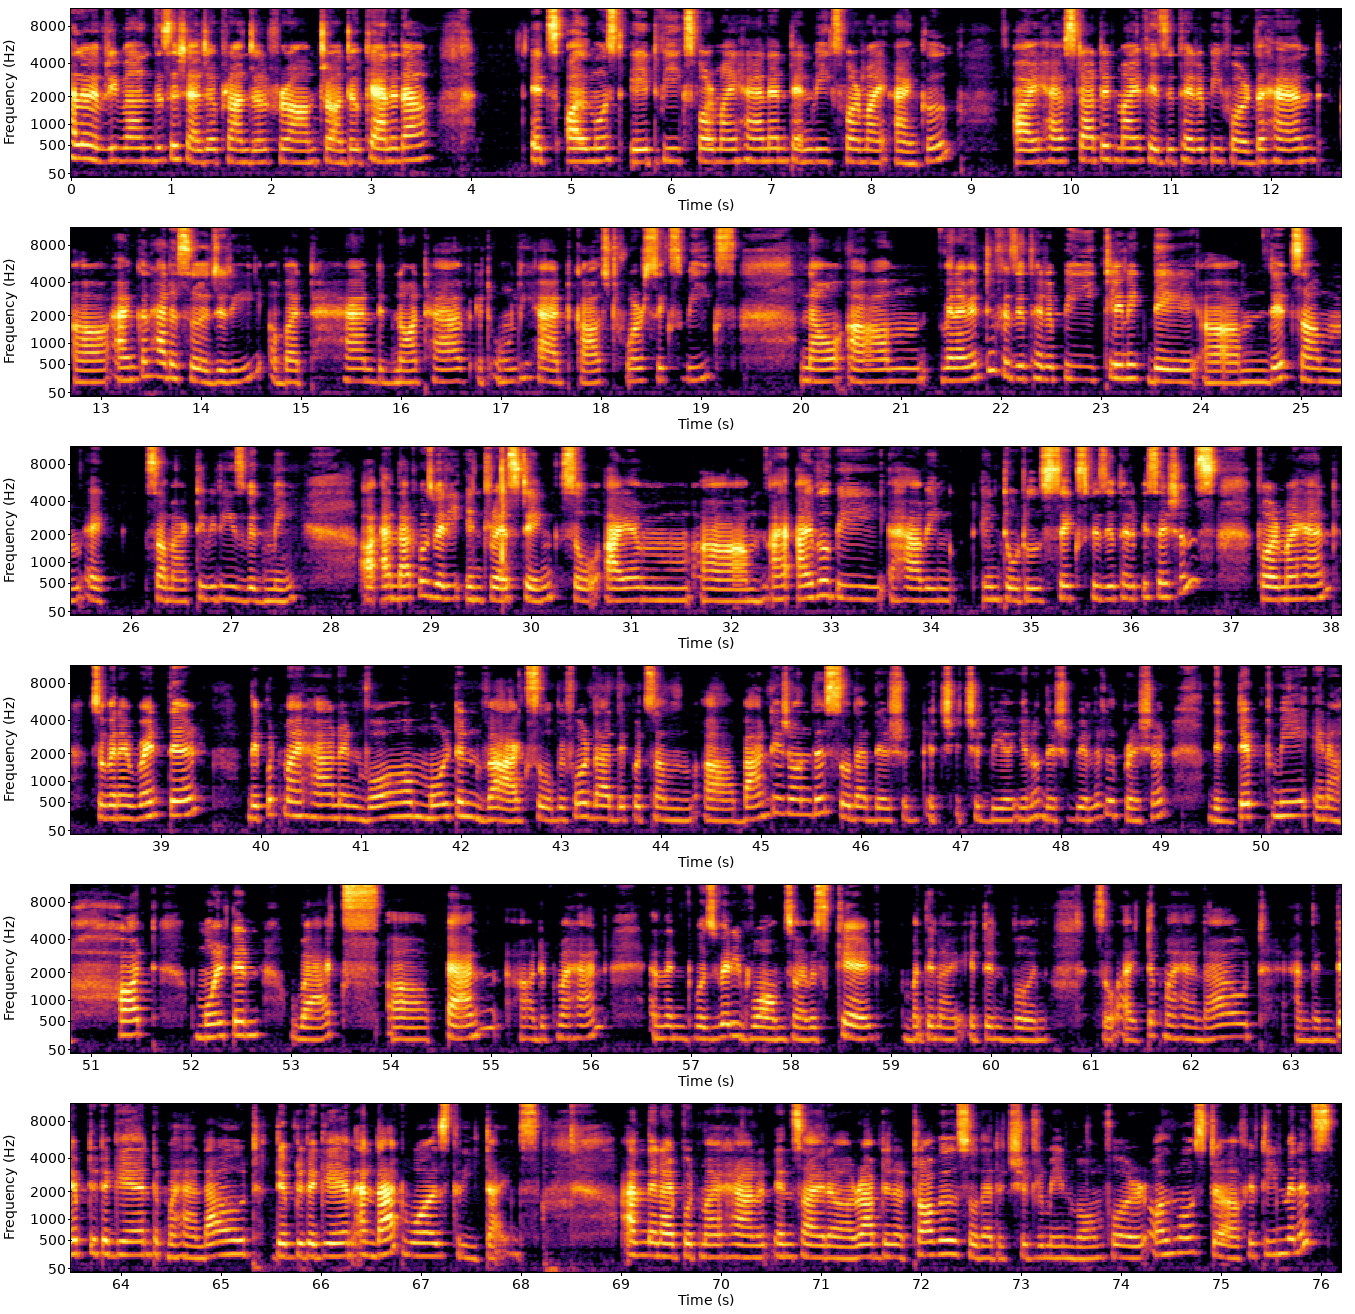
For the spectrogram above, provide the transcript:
Hello everyone, this is Shailja Pranjal from Toronto, Canada. It's almost 8 weeks for my hand and 10 weeks for my ankle. I have started my physiotherapy for the hand. Uh, ankle had a surgery, but hand did not have. It only had cast for 6 weeks. Now, um, when I went to physiotherapy clinic, they um, did some some activities with me uh, and that was very interesting. So i am um, I, I will be having in total six physiotherapy sessions for my hand. So when i went there they put my hand in warm molten wax. So before that they put some uh, bandage on this so that there should it, it should be a you know there should be a little pressure. They dipped me in a hot molten wax uh, pan uh, dipped my hand and then it was very warm so I was scared but then I it didn't burn. So I took my hand out and then dipped it again took my hand out dipped it again and that was three times. And then I put my hand inside a wrapped in a towel so that it should remain warm for almost uh, 15 minutes.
